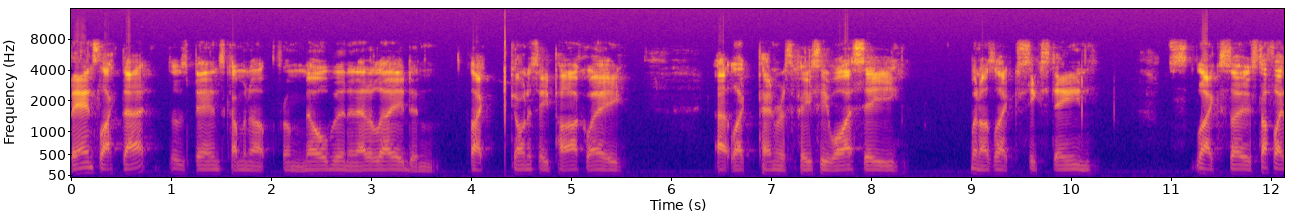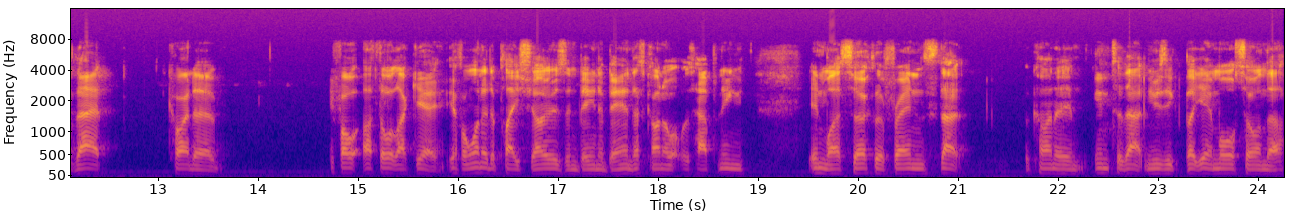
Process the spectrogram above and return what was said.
bands like that. There was bands coming up from Melbourne and Adelaide, and like going to see Parkway at like Penrith PCYC when I was like 16. Like so, stuff like that. Kind of. If I, I thought like yeah, if I wanted to play shows and be in a band, that's kind of what was happening in my circle of friends that were kind of into that music. But yeah, more so on the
